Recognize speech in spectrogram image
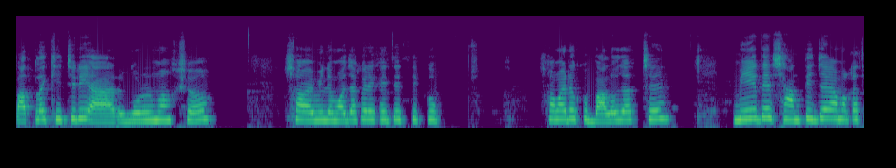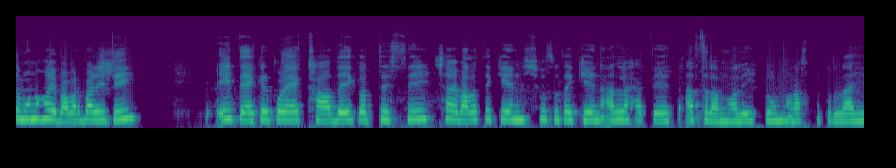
পাতলা খিচুড়ি আর গরুর মাংস। সবাই মিলে মজা করে খাইতেছি। খুব সময়টা খুব ভালো যাচ্ছে। মেয়েদের শান্তির জায়গা আমার কাছে মনে হয় বাবার বাড়িতেই। এই তো একের পর এক খাওয়া দাওয়া করতেছি। সবাই ভালো থাকেন, সুস্থ থাকেন। আল্লাহ হাফেজ। আসসালামু আলাইকুম রহমতুল্লাহি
